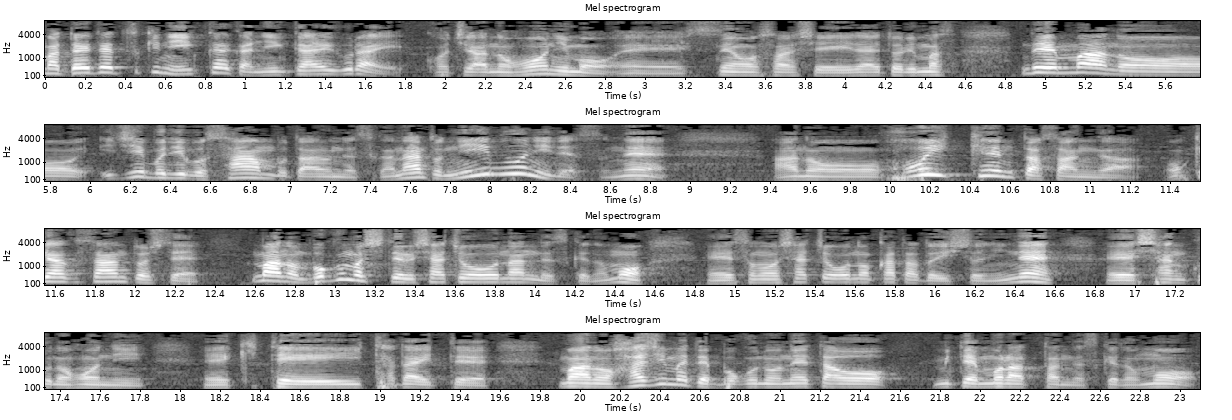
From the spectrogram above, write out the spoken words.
まあ、大体月に1回か2回ぐらい、こちらの方にも、えー出演をさせていただいております。で、まあ、あの、1部、2部、3部とあるんですが、なんと2部にですね、あの、ホイケンタさんがお客さんとして、まあ、あの、僕も知ってる社長なんですけども、えーその社長の方と一緒にね、えーシャンクの方に、えー来ていただいて、まあ、あの、初めて僕のネタを見てもらったんですけども、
